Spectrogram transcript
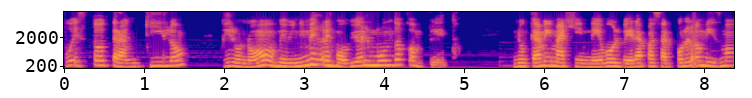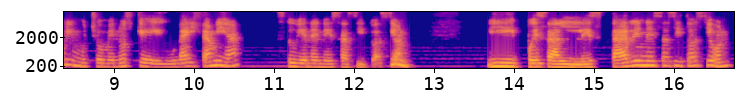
puesto tranquilo, pero no, me vino y me removió el mundo completo. Nunca me imaginé volver a pasar por lo mismo, ni mucho menos que una hija mía estuviera en esa situación. Y pues al estar en esa situación,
